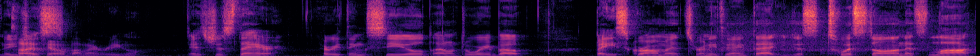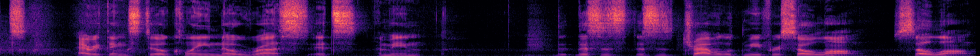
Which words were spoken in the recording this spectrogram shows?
That's how just, I feel about my Regal. it's just there. Everything's sealed. I don't have to worry about base grommets or anything like that. You just twist on, it's locked. Everything's still clean, no rust. It's I mean th- this is this has traveled with me for so long. So long.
